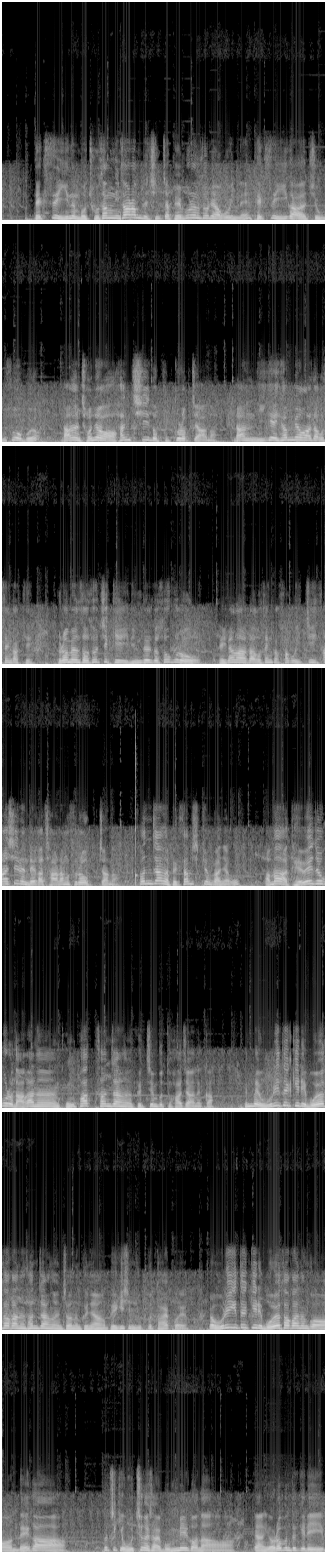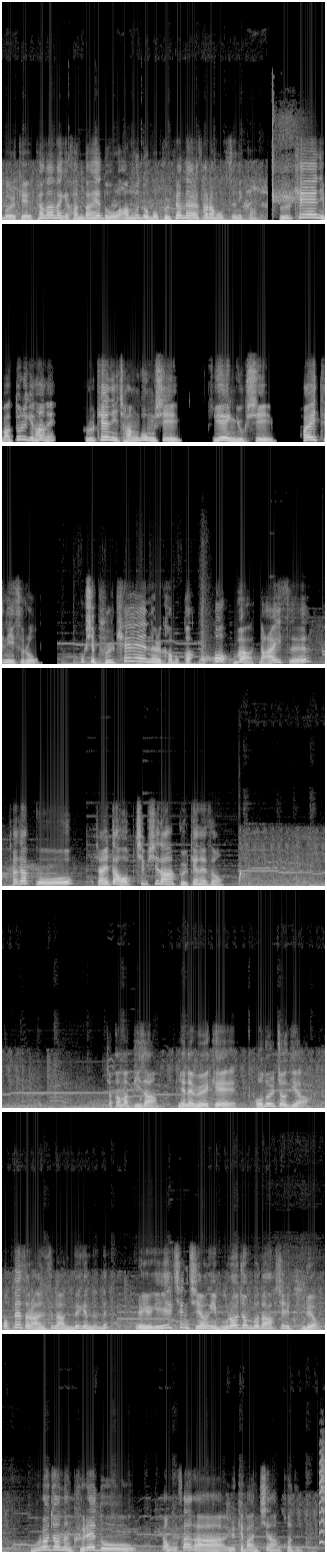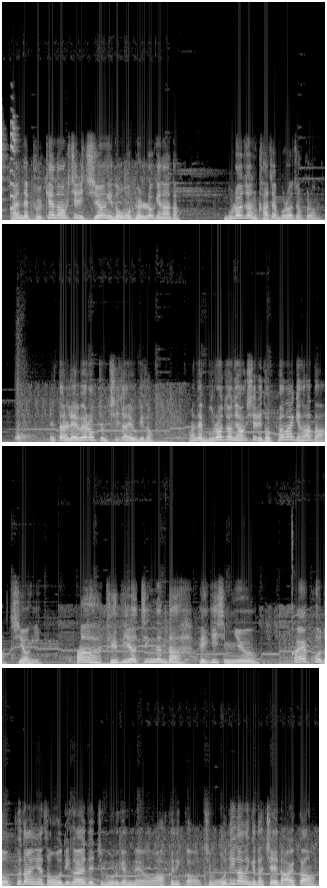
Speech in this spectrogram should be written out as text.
덱스 2는 뭐 조상님 이 사람들 진짜 배부른 소리 하고 있네 덱스 2가 지금 우스워 보여? 나는 전혀 한치도 부끄럽지 않아. 난 이게 현명하다고 생각해. 그러면서 솔직히 님들도 속으로 대견하다고 생각하고 있지? 사실은 내가 자랑스럽잖아. 선장은 130점 가냐고? 아마 대외적으로 나가는 공팟 선장은 그쯤부터 가지 않을까? 근데 우리들끼리 모여서 가는 선장은 저는 그냥 126부터 할 거예요. 그러니까 우리들끼리 모여서 가는 건 내가 솔직히 5층을 잘 못 밀거나 그냥 여러분들끼리 뭐 이렇게 편안하게 간다 해도 아무도 뭐 불편해할 사람 없으니까. 불캔이 맞돌이긴 하네. 불캔이 장공 10 비행 60 화이트니스로. 혹시 불캔을 가볼까? 어 뭐야? 나이스. 찾았고. 자 일단 엎칩시다 불캔에서. 잠깐만 비상. 얘네 왜 이렇게 거돌적이야? 퍼펫을 안 쓰면 안 되겠는데? 그래 여기 1층 지형이 무러전보다 확실히 구려. 무러전은 그래도 병사가 이렇게 많진 않거든. 아 근데 불캐는 확실히 지형이 너무 별로긴 하다. 무러전 가자 무러전 그럼. 일단 레벨업 좀 치자 여기서. 아 근데 무라전이 확실히 더 편하긴 하다 지형이. 아 드디어 찍는다 126 빨코 너프 당해서 어디 가야 될지 모르겠네요. 아 그니까. 지금 어디 가는 게 나 제일 나을까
